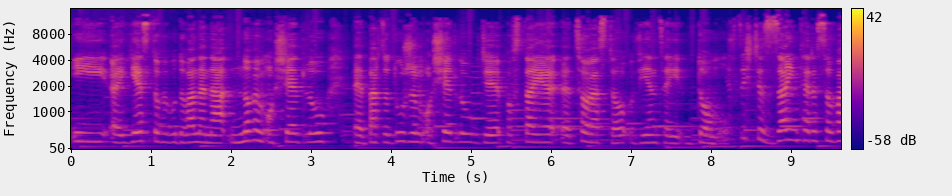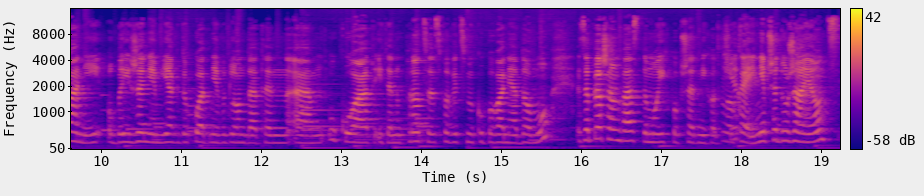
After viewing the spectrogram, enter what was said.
i e, jest to wybudowane na nowym osiedlu, bardzo dużym osiedlu, gdzie powstaje coraz to więcej domów. Jesteście zainteresowani obejrzeniem, jak dokładnie wygląda ten układ i ten proces, powiedzmy, kupowania domu. Zapraszam Was do moich poprzednich odcinków. Okej, nie przedłużając,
